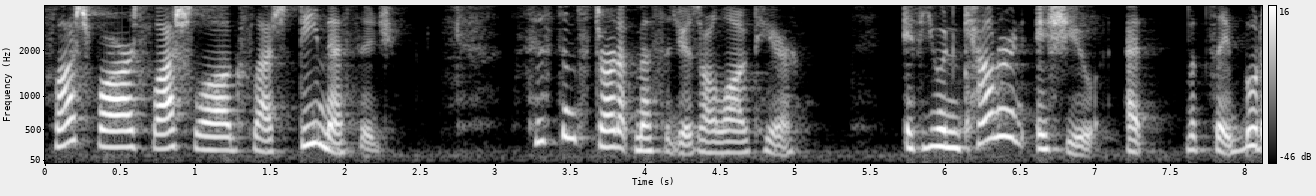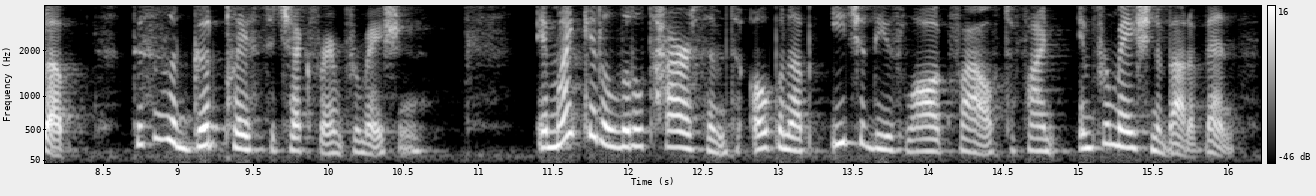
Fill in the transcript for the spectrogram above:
Slash var slash log slash dmesg. System startup messages are logged here. If you encounter an issue at, let's say, boot up, this is a good place to check for information. It might get a little tiresome to open up each of these log files to find information about events.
